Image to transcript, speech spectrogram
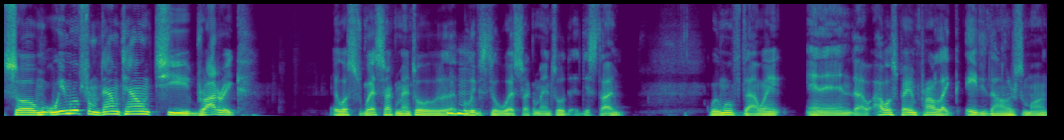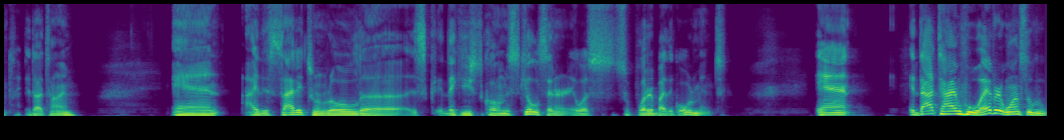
So we moved from downtown to Broderick. It was West Sacramento. I Mhm. believe it's still West Sacramento at this time. We moved that way, and uh, I was paying probably like eighty dollars a month at that time. And I decided to enroll the they used to call them a skill center. It was supported by the government, and at that time, whoever wants to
